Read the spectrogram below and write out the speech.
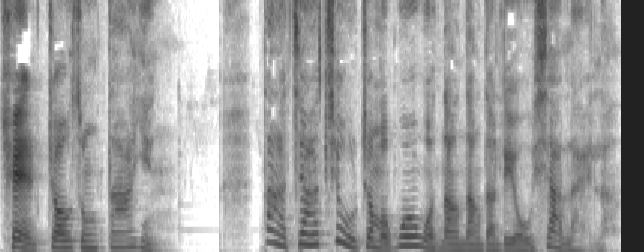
劝昭宗答应，大家就这么窝窝囊囊的留下来了。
